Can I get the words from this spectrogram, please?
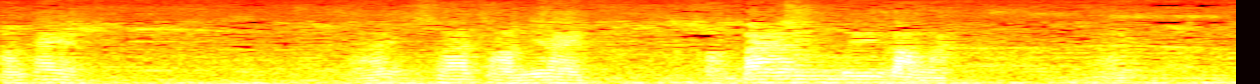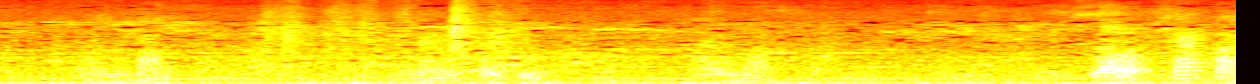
ngón tay này Đấy, xoa tròn như này khoảng 30 vòng à? Đấy, 30 vòng. Này xoay chụp 30 vòng. Rồi sát vào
